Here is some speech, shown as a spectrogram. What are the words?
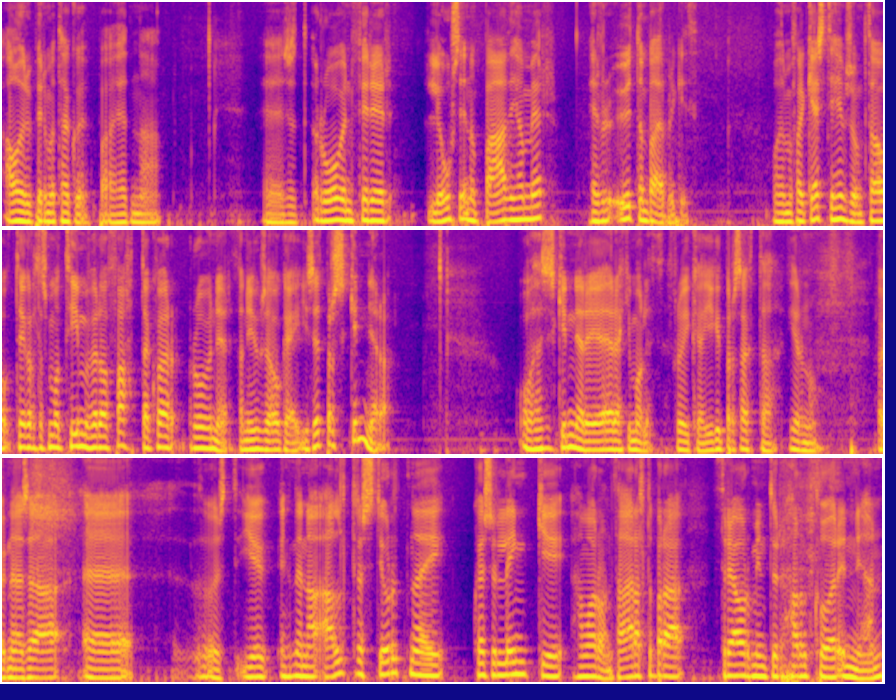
áður við byrjum að taka upp að hérna e, rofin fyrir ljósinn og baði hjá mér er fyrir utan baðarbyrgið og þegar maður fær gest í heimsókn þá tekur alltaf smá tíma fyrir að fatta hvar rofin er. Þannig ég hugsa, ok, ég set bara skinnjara og þessi skinnjari er ekki málið frá IKEA, ég get bara sagt það hér og nú. Vegna þess að e, þú veist, ég einhvern veginn að aldrei stjórnaði hversu lengi hann var á hann, það er alltaf bara þrjár mínútur hardkóðar inn í hann.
